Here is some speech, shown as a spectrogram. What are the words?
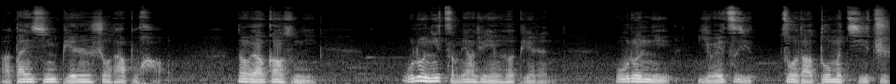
啊，担心别人说他不好，那我要告诉你，无论你怎么样去迎合别人，无论你以为自己做到多么极致，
